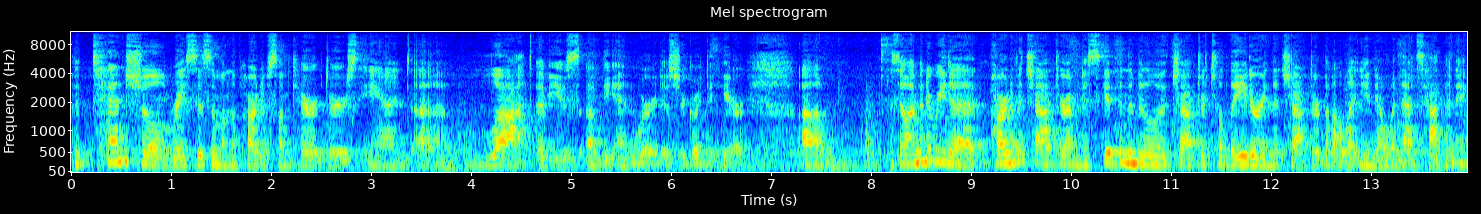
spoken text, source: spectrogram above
potential racism on the part of some characters, and a lot of use of the N word, as you're going to hear. Um, so I'm going to read a part of a chapter. I'm going to skip in the middle of the chapter to later in the chapter, but I'll let you know when that's happening.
